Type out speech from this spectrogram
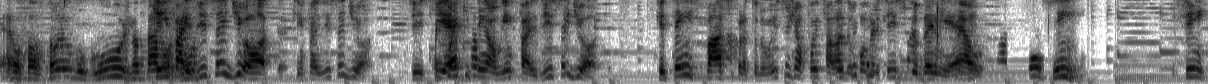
É, o Faustão e o Gugu jantavam Quem faz juntos. isso é idiota. Quem faz isso é idiota. Se, se é que tem alguém que faz isso, é idiota. Porque tem espaço para todo mundo. Isso já foi falado, eu conversei isso com o Daniel. Sim. Sim.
